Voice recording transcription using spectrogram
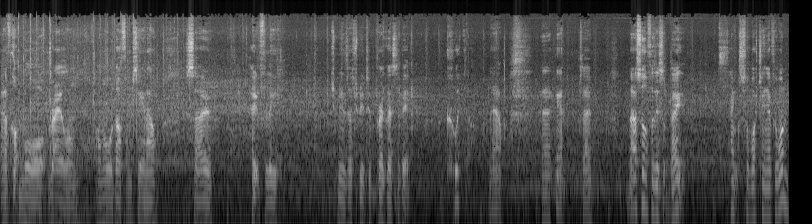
And I've got more rail on, on order from C&L so hopefully which means I should be able to progress a bit quicker now. Uh, yeah so that's all for this update. Thanks for watching everyone.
